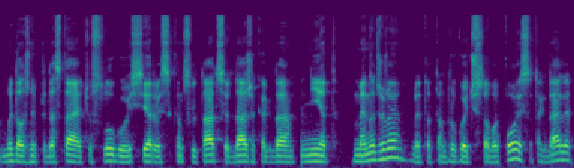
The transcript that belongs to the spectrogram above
Мы должны предоставить услугу и сервис, консультацию, даже когда нет менеджера, это там другой часовой пояс и так далее,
